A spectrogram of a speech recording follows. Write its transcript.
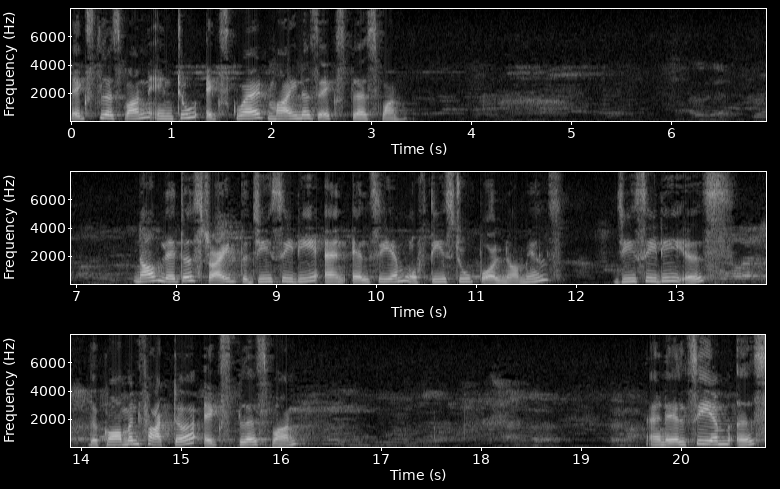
x plus 1 into x squared minus x plus 1. Now let us write the GCD and LCM of these two polynomials. GCD is the common factor x plus 1 and LCM is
